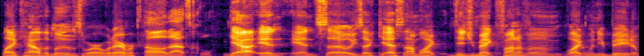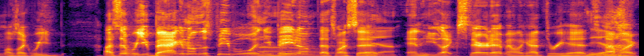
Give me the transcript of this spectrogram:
like how the moves were or whatever. Oh, that's cool. Yeah, and and so he's like, yes, and I'm like, did you make fun of him like when you beat him? I was like, were you? I said, were you bagging on those people when you beat them? Oh, that's what I said. yeah. And he like stared at me like I had three heads, and I'm like,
